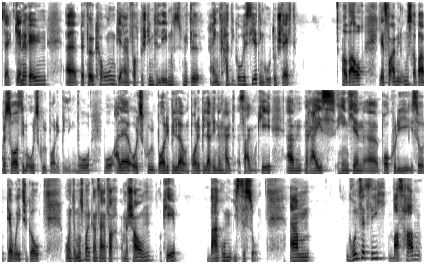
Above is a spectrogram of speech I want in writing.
der generellen äh, Bevölkerung, die einfach bestimmte Lebensmittel einkategorisiert in gut und schlecht. Aber auch jetzt vor allem in unserer Bubble so aus dem Oldschool Bodybuilding, wo, wo alle Oldschool Bodybuilder und Bodybuilderinnen halt sagen, okay, ähm, Reis, Hähnchen, äh, Brokkoli ist so der Way to go. Und da muss man ganz einfach mal schauen, okay, warum ist es so? Ähm, grundsätzlich, was haben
